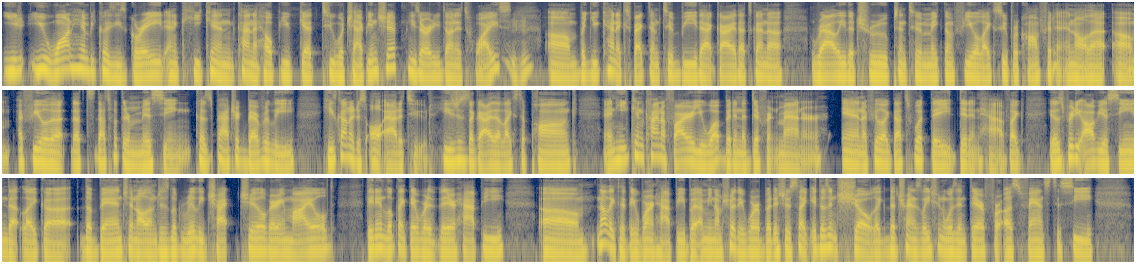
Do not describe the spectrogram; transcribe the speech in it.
you you want him because he's great and he can kind of help you get to a championship. He's already done it twice, um, but you can't expect him to be that guy that's gonna rally the troops and to make them feel like super confident and all that. Um, I feel that that's that's what they're missing because Patrick Beverley, he's kind of just all attitude. He's just a guy that likes to punk and he can kind of fire you up, but in a different manner and I feel like that's what they didn't have. Like it was pretty obvious seeing that like uh, the bench and all of them just looked really chi- chill, very mild. They didn't look like they were there happy. Um, not like that they weren't happy, but I mean I'm sure they were. But it's just like it doesn't show. Like the translation wasn't there for us fans to see.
